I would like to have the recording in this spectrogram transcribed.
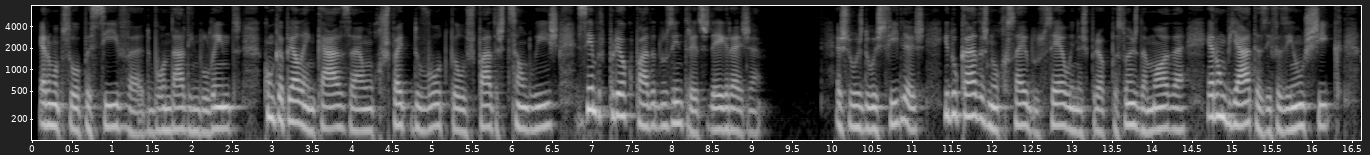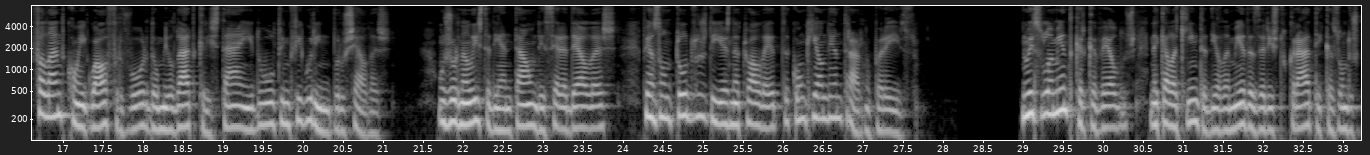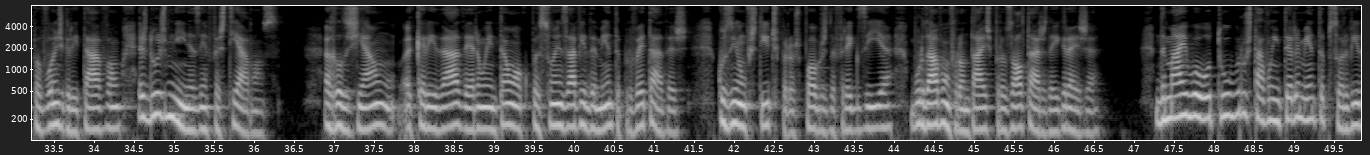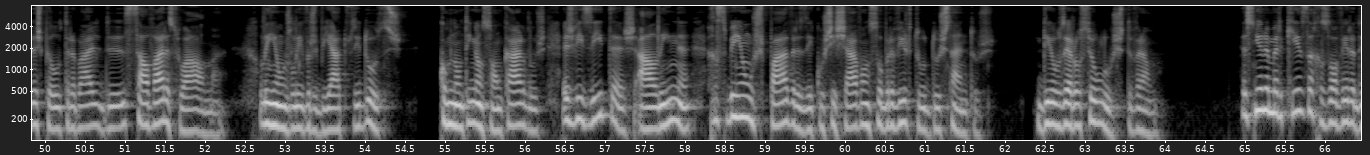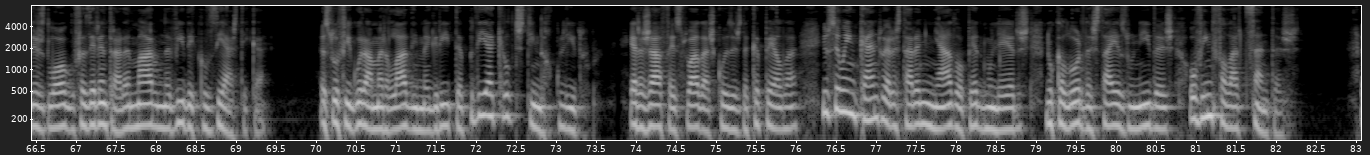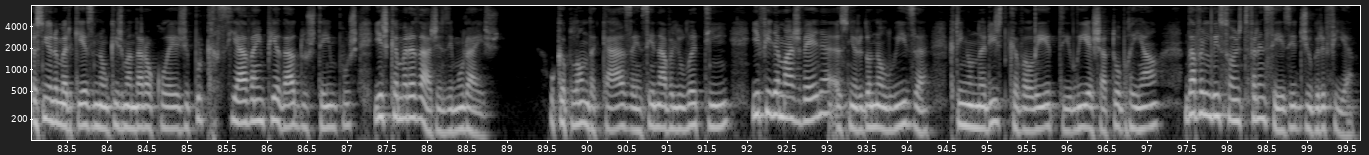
Era uma pessoa passiva, de bondade indolente, com capela em casa, um respeito devoto pelos padres de São Luís, sempre preocupada dos interesses da Igreja. As suas duas filhas, educadas no receio do céu e nas preocupações da moda, eram beatas e faziam o chique, falando com igual fervor da humildade cristã e do último figurino de Bruxelas. Um jornalista de então dissera delas: pensam todos os dias na toilette com que hão de entrar no paraíso. No isolamento de Carcavelos, naquela quinta de alamedas aristocráticas onde os pavões gritavam, as duas meninas enfastiavam-se. A religião, a caridade eram então ocupações avidamente aproveitadas. Coziam vestidos para os pobres da freguesia, bordavam frontais para os altares da igreja. De maio a outubro estavam inteiramente absorvidas pelo trabalho de salvar a sua alma. Liam os livros beatos e doces, como não tinham São Carlos, as visitas à Alina recebiam os padres e cochichavam sobre a virtude dos santos. Deus era o seu luxo de verão. A senhora Marquesa resolvera desde logo fazer entrar Amaro na vida eclesiástica. A sua figura amarelada e magrita pedia aquele destino recolhido. Era já afeiçoada às coisas da capela e o seu encanto era estar aninhado ao pé de mulheres, no calor das saias unidas, ouvindo falar de santas. A senhora Marquesa não quis mandar ao colégio porque receava a impiedade dos tempos e as camaradagens imorais. O capelão da casa ensinava-lhe o latim e a filha mais velha, a senhora Dona Luísa, que tinha um nariz de cavalete e lia Chateaubriand, dava-lhe lições de francês e de geografia.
